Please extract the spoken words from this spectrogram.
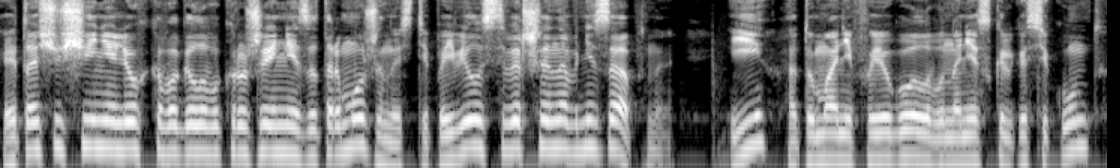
Это ощущение легкого головокружения и заторможенности появилось совершенно внезапно и, отуманив ее голову на несколько секунд,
